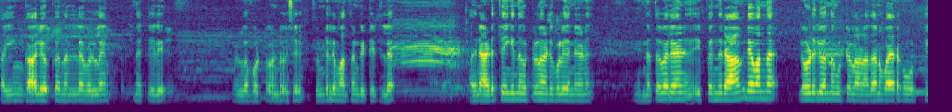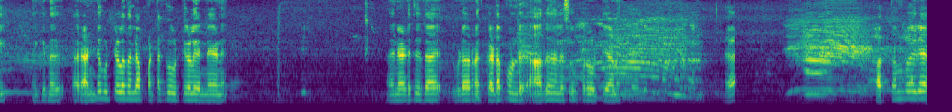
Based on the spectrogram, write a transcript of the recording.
കൈയും കാലും ഒക്കെ നല്ല വെള്ളം നെറ്റിയിൽ വെള്ളം പൊട്ടമുണ്ട് പക്ഷേ ചുണ്ടിൽ മാത്രം കിട്ടിയിട്ടില്ല. അതിനടുത്ത് നിൽക്കുന്ന കുട്ടികളും അടിപൊളി തന്നെയാണ്. ഇന്നത്തെ വില ഇപ്പം ഇന്ന് രാവിലെ വന്ന ലോഡിൽ വന്ന കുട്ടികളാണ്. അതാണ് വയറൊക്കെ പൊട്ടി നിൽക്കുന്നത്. രണ്ട് കുട്ടികൾ നല്ല പട്ടക്ക കുട്ടികൾ തന്നെയാണ്. അതിനടുത്ത് ഇതാ ഇവിടെ പറഞ്ഞ കിടപ്പുണ്ട്. അത് നല്ല സൂപ്പർ കുട്ടിയാണ്. പത്തൊമ്പത് രൂപ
